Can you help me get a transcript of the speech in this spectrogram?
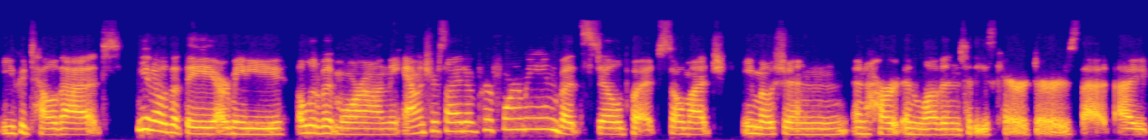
you could tell that you know that they are maybe a little bit more on the amateur side of performing but still put so much emotion and heart and love into these characters that i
